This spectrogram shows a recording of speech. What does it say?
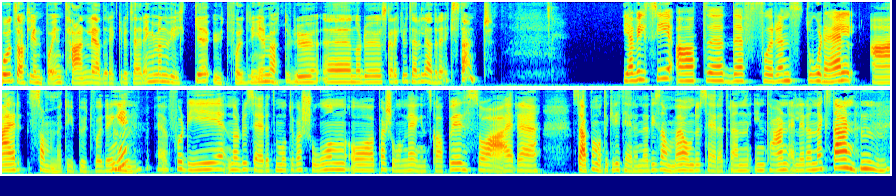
hovedsakelig inne på intern lederrekruttering, men hvilke utfordringer møter du eh, når du skal rekruttere ledere eksternt? Jeg vil si at eh, det for en stor del er samme type utfordringer. Mm. Eh, fordi når du ser etter motivasjon og personlige egenskaper, så er, eh, så er, på en måte kriteriene de samme om du ser etter en intern eller en ekstern. Mm.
